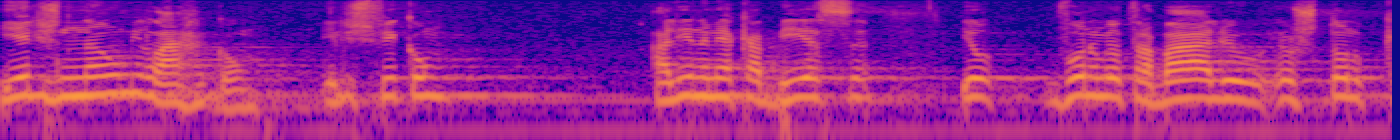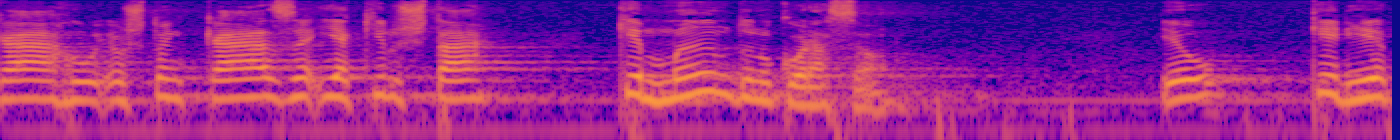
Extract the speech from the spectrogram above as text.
e eles não me largam, eles ficam ali na minha cabeça. Eu vou no meu trabalho, eu estou no carro, eu estou em casa e aquilo está queimando no coração. Eu queria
